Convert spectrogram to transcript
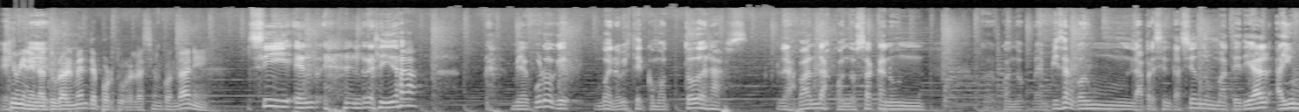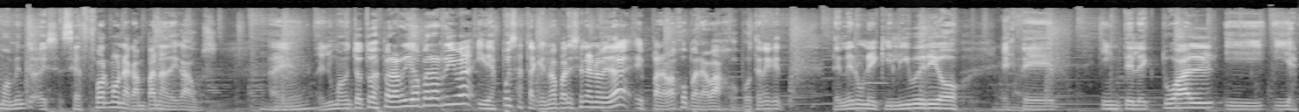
¿Qué viene Este, naturalmente por tu relación con Dani? Sí, en, en realidad me acuerdo que, bueno, viste, como todas las, las bandas cuando sacan un... Cuando empiezan con un- la presentación de un material, hay un momento, es- se forma una campana de Gauss. En un momento todo es para arriba, para arriba, y después hasta que no aparece la novedad es para abajo, para abajo. Vos tenés que tener un equilibrio este, intelectual y, y es-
